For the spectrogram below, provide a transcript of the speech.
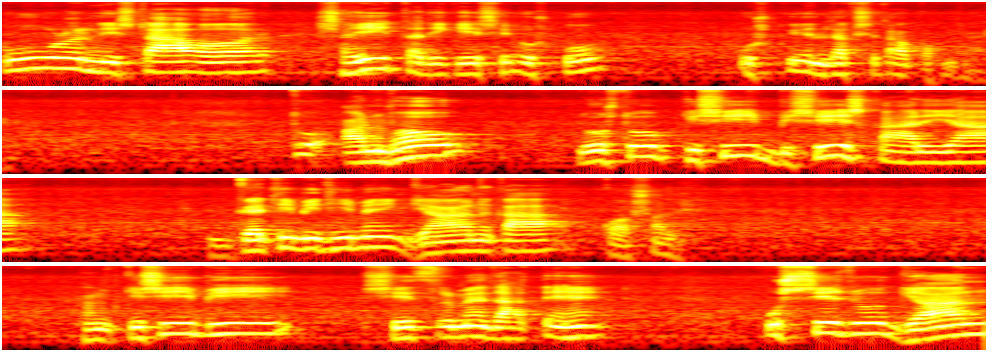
पूर्ण निष्ठा और सही तरीके से उसको, उसके लक्ष्य तक पहुँचाएगा। तो अनुभव, दोस्तों, किसी विशेष कार्य या गतिविधि में ज्ञान का कौशल है। हम किसी भी क्षेत्र में जाते हैं, उससे जो ज्ञान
